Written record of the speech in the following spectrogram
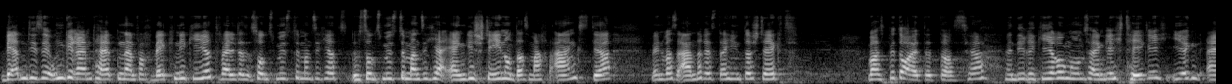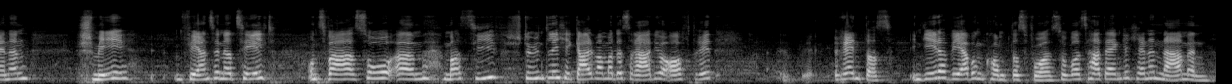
werden diese Ungereimtheiten einfach wegnegiert, weil sonst müsste man sich ja, sonst müsste man sich ja eingestehen und das macht Angst, ja, wenn was anderes dahinter steckt. Was bedeutet das, ja? Wenn die Regierung uns eigentlich täglich irgendeinen Schmäh im Fernsehen erzählt und zwar so ähm, massiv, stündlich, egal wann man das Radio aufdreht, rennt das. In jeder Werbung kommt das vor. Sowas hat eigentlich einen Namen.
